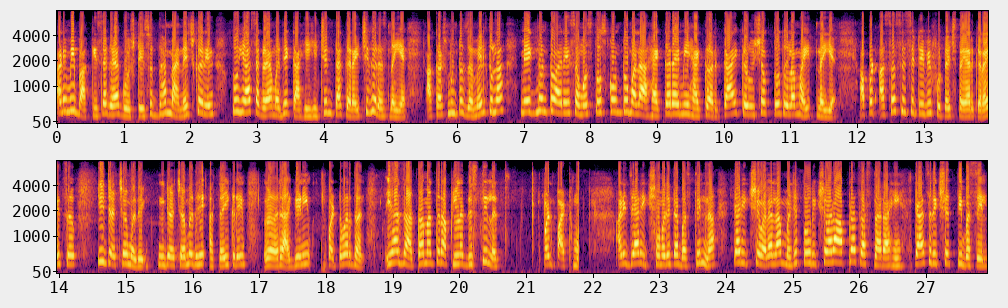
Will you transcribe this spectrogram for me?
आणि मी बाकी सगळ्या गोष्टी सुद्धा मॅनेज करेन. तू या सगळ्यामध्ये काहीही चिंता करायची गरज नाहीये. आकाश म्हणतो जमेल तुला? मेघ म्हणतो अरे समजतोस कोण तू? मला हॅकर आहे मी हॅकर काय करू शकतो तुला माहीत नाहीये. आपण असं सीसीटीव्ही फुटेज तयार करायचं की ज्याच्यामध्ये ज्याच्यामध्ये आता इकडे रागिणी पटवर्धन. ह्या जाताना तर आपल्याला दिसतीलच पण पाठमो आणि ज्या रिक्षामध्ये त्या बसतील ना त्या रिक्षेवाल्याला म्हणजे तो रिक्षावाला आपलाच असणार आहे. त्याच रिक्षेत ती बसेल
